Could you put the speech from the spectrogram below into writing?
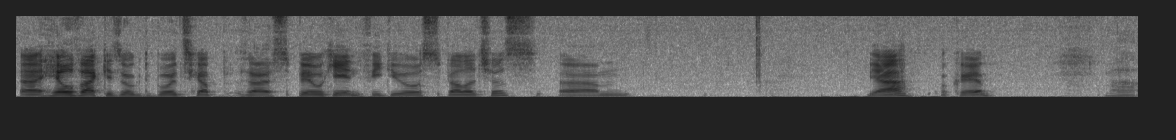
eh, heel vaak is ook de boodschap: eh, speel geen videospelletjes. Ehm, ja, oké. Maar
